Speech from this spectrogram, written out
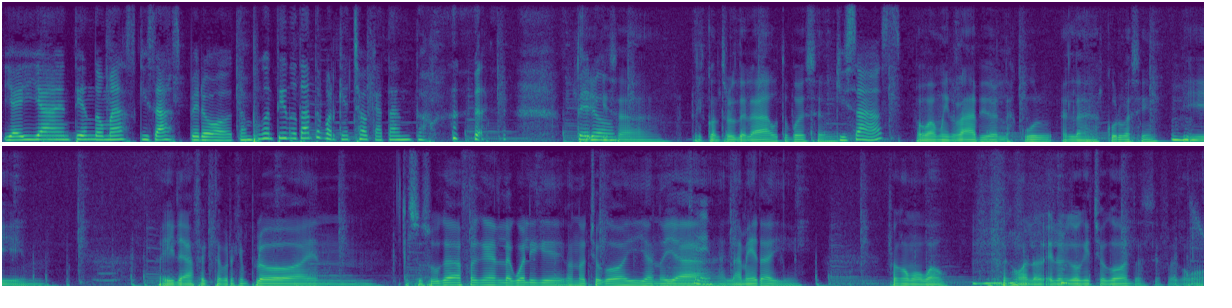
y ahí ya entiendo más quizás, pero tampoco entiendo tanto por qué choca tanto. pero quizás el control del auto puede ser. Quizás. O va muy rápido en las, en las curvas, sí. Y ahí le afecta. Por ejemplo, en Suzuka fue que en la quali que cuando chocó ahí ando ya en la meta y fue como wow. Fue como el, único que chocó, entonces fue como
